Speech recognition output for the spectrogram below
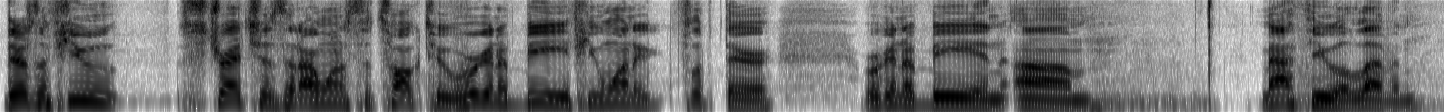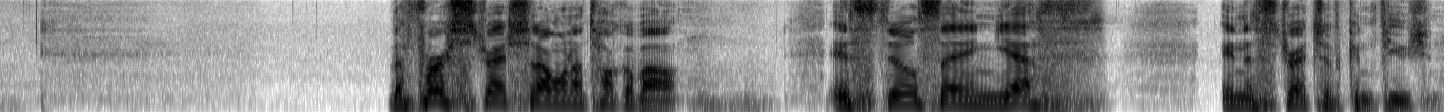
There's a few stretches that I want us to talk to. We're going to be, if you want to flip there, we're going to be in um, Matthew 11. The first stretch that I want to talk about is still saying yes in a stretch of confusion.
